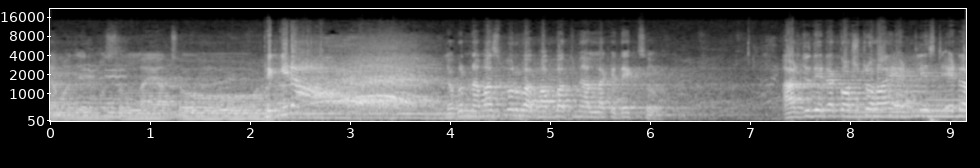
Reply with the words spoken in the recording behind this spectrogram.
নামাজের মুসল্লায় আছো ঠিক কি না যখন নামাজ পড়বা ভাববা তুমি আল্লাহকে দেখছো আর যদি এটা কষ্ট হয় লিস্ট এটা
